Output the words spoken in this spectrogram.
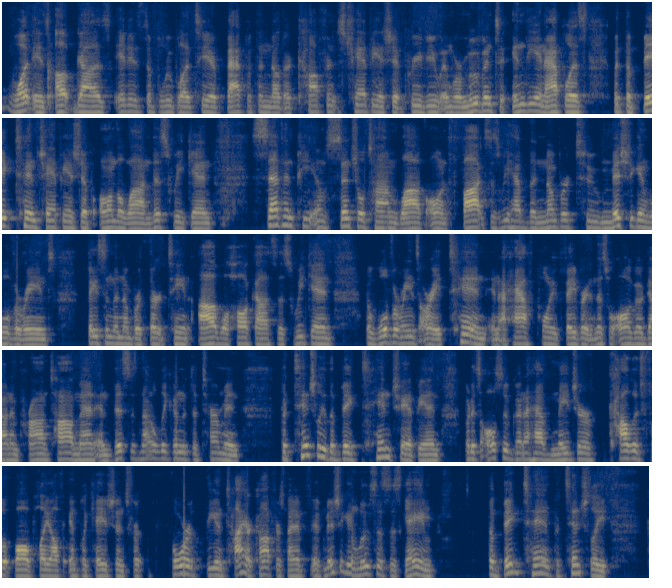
What is up, guys? It is the Blue Bloods here, back with another conference championship preview, and we're moving to Indianapolis with the Big Ten championship on the line this weekend, 7 p.m. Central Time, live on Fox, as we have the number two Michigan Wolverines facing the number 13 Iowa Hawkeyes this weekend. The Wolverines are a 10 and a half point favorite, and this will all go down in prime time, man. And this is not only going to determine potentially the Big Ten champion, but it's also going to have major college football playoff implications for for the entire conference. Man, if, if Michigan loses this game, the Big Ten potentially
